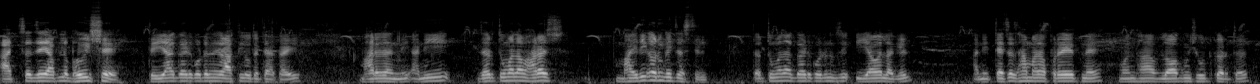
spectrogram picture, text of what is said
आजचं जे आपलं भविष्य आहे ते या गडकोटांनी राखलं होतं त्या काळी महाराजांनी. आणि जर तुम्हाला महाराज माहिती करून घ्यायची असतील तर तुम्हाला गडकोटांचं यावं लागेल. आणि त्याचाच हा माझा प्रयत्न आहे. म्हणून हा ब्लॉग मी शूट करतो आहे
